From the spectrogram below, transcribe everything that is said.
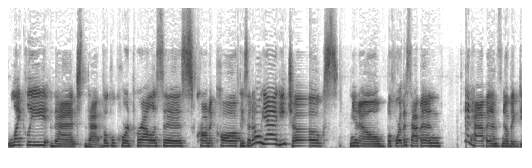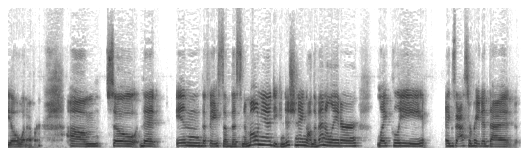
likely that that vocal cord paralysis, chronic cough, they said, oh, yeah, he chokes. You know, before this happened, it happens, no big deal, whatever. Um, so that in the face of this pneumonia, deconditioning on the ventilator likely exacerbated that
